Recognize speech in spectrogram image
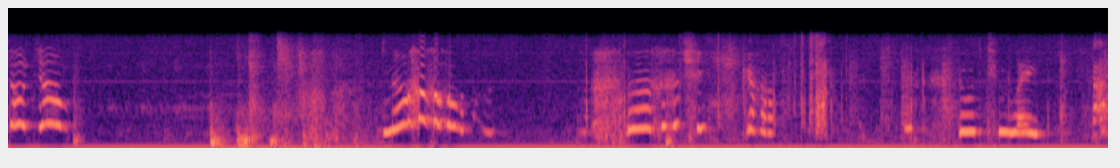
don't jump. No. She's. It was too late. Ow.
